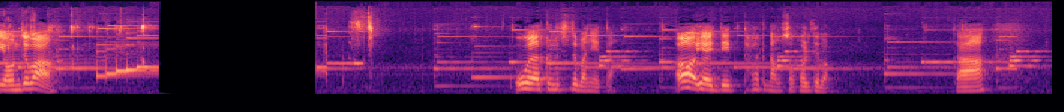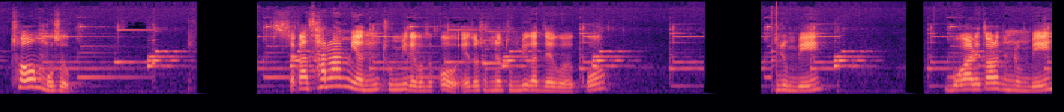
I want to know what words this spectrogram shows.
얘 언제 와? 오야 근데 진짜 많이 했다. 어, 야 이제 다섯 개 남았어. 헐 대박. 자, 처음 모습. 약간 사람이었는 좀비 되고 있었고, 얘도 점점 좀비가 되고 있고, 좀비, 모가리 떨어진 좀비.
